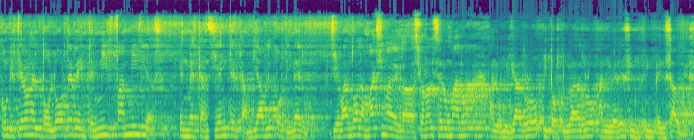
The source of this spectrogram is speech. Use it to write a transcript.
convirtieron el dolor de 20.000 familias en mercancía intercambiable por dinero, llevando a la máxima degradación al ser humano al humillarlo y torturarlo a niveles impensables.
